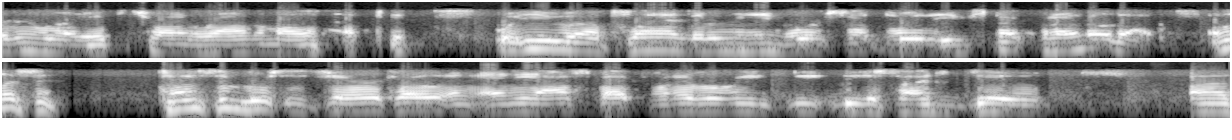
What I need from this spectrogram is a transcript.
everywhere. You have to try and round them all up. what you uh, planned really works out the way that you expect, but I know that. And listen, Tyson versus Jericho in any aspect, whatever we, we, we decide to do, Uh,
